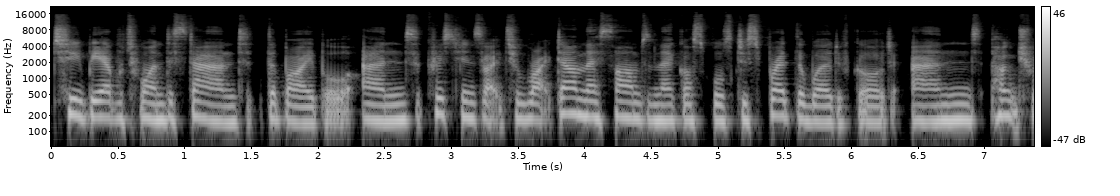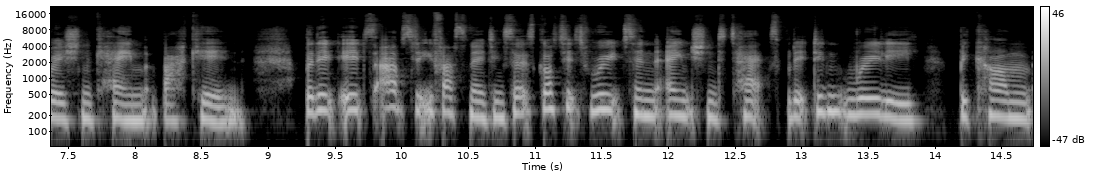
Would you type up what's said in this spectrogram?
to be able to understand the Bible. And Christians like to write down their Psalms and their Gospels to spread the word of God, and punctuation came back in. But it, it's absolutely fascinating. So it's got its roots in ancient texts, but it didn't really become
